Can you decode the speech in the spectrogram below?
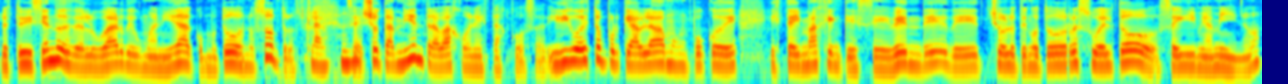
lo estoy diciendo desde el lugar de humanidad, como todos nosotros. Claro. O sea, yo también trabajo en estas cosas. Y digo esto porque hablábamos un poco de esta imagen que se vende de yo lo tengo todo resuelto, seguime a mí, ¿no?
